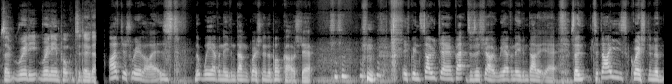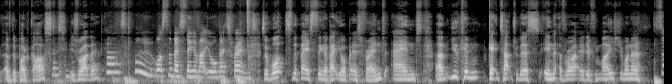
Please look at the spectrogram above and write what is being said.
so really, really important to do that. I've just realised that we haven't even done question in the podcast yet. it's been so jam packed as a show, we haven't even done it yet. So today's question of, of the podcast is right there. Podcast. What's the best thing about your best friend? So, what's the best thing about your best friend? And um, you can get in touch with us in a variety of different ways. Do you want to So,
